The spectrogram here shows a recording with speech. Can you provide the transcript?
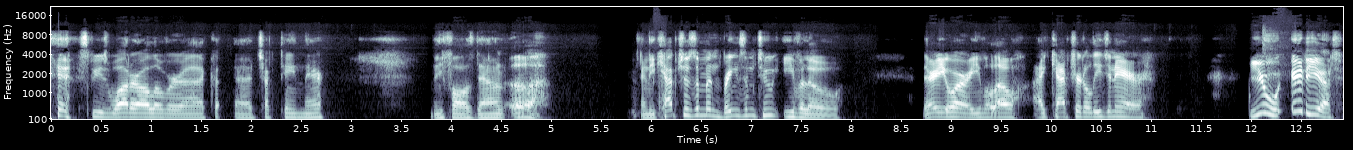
spews water all over uh, uh, Chuck Taine there. Then he falls down. Ugh. And he captures him and brings him to Evilo. There you are, Evilo. I captured a Legionnaire. You idiot!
